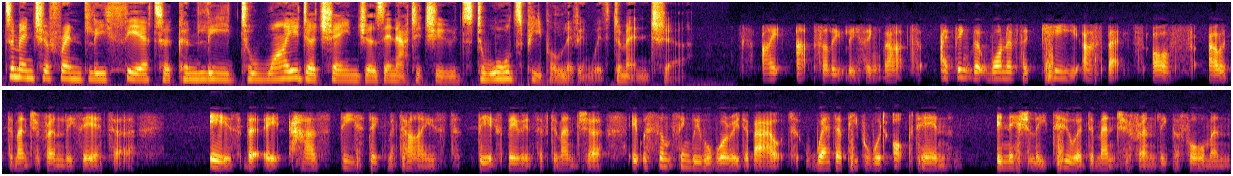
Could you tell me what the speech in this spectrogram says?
dementia friendly theatre can lead to wider changes in attitudes towards people living with dementia? I absolutely think that. I think that one of the key aspects of our dementia friendly theatre is that it has destigmatised the experience of dementia. It was something we were worried about whether people would opt in initially to a dementia friendly performance.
